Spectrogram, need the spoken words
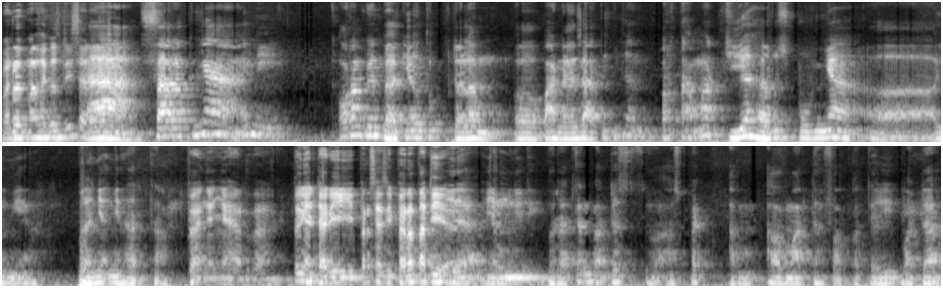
menurut Mas Agus syaratnya? Nah, syaratnya ini orang pengen bahagia untuk dalam eh, pandangan saat ini kan pertama dia harus punya eh, ini ya banyaknya harta. banyaknya harta. Itu yang dari persepsi barat tadi ya? Iya, yang menitik beratkan pada aspek al-madah fakat dari pada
